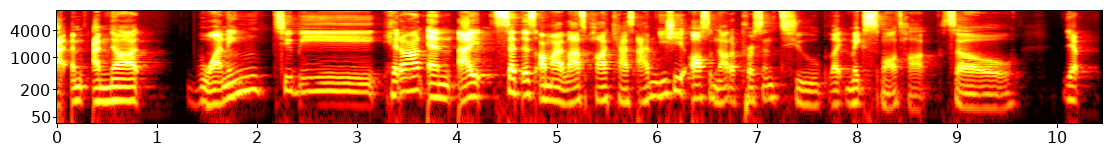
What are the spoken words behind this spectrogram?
I, I'm I'm not wanting to be hit on. And I said this on my last podcast. I'm usually also not a person to like make small talk. So Yep.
